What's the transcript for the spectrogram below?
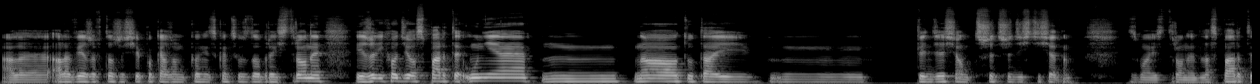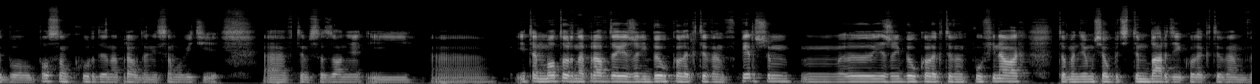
ale, ale wierzę w to, że się pokażą koniec końców z dobrej strony. Jeżeli chodzi o Spartę Unię, mm, no tutaj. 53-37 mm, z mojej strony dla Sparty, bo, bo są kurde naprawdę niesamowici e, w tym sezonie i, e, i ten motor naprawdę, jeżeli był kolektywem w pierwszym, mm, jeżeli był kolektywem w półfinałach, to będzie musiał być tym bardziej kolektywem w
